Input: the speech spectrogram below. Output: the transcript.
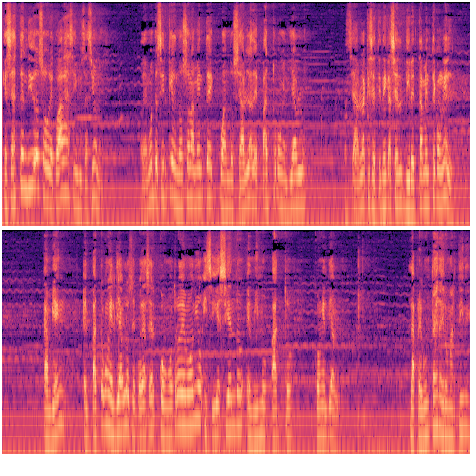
que se ha extendido sobre todas las civilizaciones. Podemos decir que no solamente cuando se habla de pacto con el diablo, se habla que se tiene que hacer directamente con él. También el pacto con el diablo se puede hacer con otro demonio y sigue siendo el mismo pacto con el diablo. La pregunta es, Dairo Martínez,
